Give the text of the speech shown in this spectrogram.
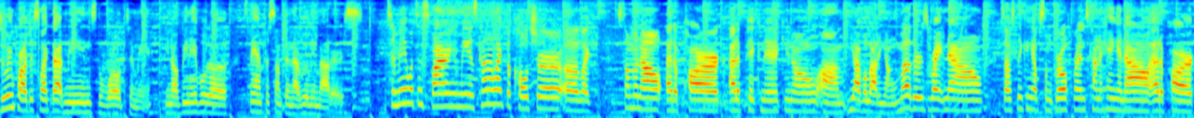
Doing projects like that means the world to me. You know, being able to stand for something that really matters. To me, what's inspiring me is kind of like the culture of like someone out at a park, at a picnic, you know. Um, you have a lot of young mothers right now. So I was thinking of some girlfriends kind of hanging out at a park.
